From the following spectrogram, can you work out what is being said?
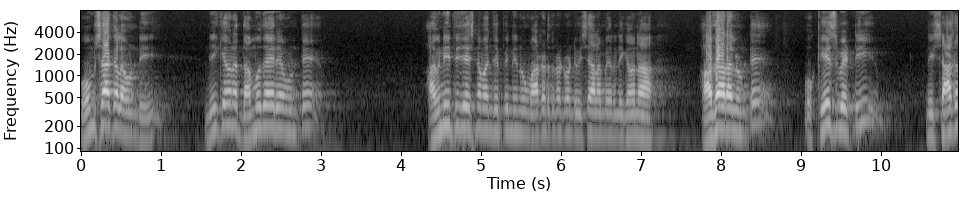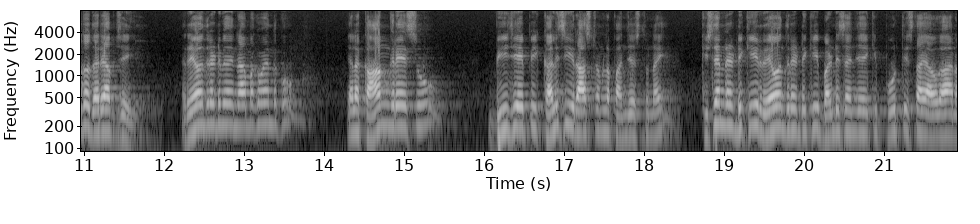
హోంశాఖలో ఉండి నీకేమైనా దమ్ము ధైర్యం ఉంటే అవినీతి చేసినామని చెప్పి నేను మాట్లాడుతున్నటువంటి విషయాల మీద నీకు ఏమైనా ఆధారాలు ఉంటే ఓ కేసు పెట్టి నీ శాఖతో దర్యాప్తు చేయి. రేవంత్ రెడ్డి మీద నమ్మకం ఎందుకు? ఇలా కాంగ్రెసు బీజేపీ కలిసి రాష్ట్రంలో పనిచేస్తున్నాయి. కిషన్ రెడ్డికి రేవంత్ రెడ్డికి బండి సంజయ్కి పూర్తి స్థాయి అవగాహన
